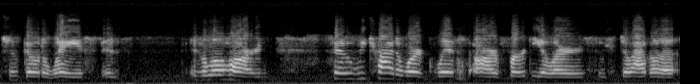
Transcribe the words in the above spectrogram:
just go to waste is is a little hard. So we try to work with our fur dealers. We still have a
